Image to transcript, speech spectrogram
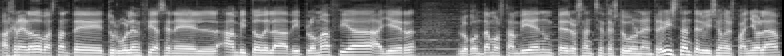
ha generado bastante turbulencias en el ámbito de la diplomacia. Ayer lo contamos también, Pedro Sánchez estuvo en una entrevista en televisión española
